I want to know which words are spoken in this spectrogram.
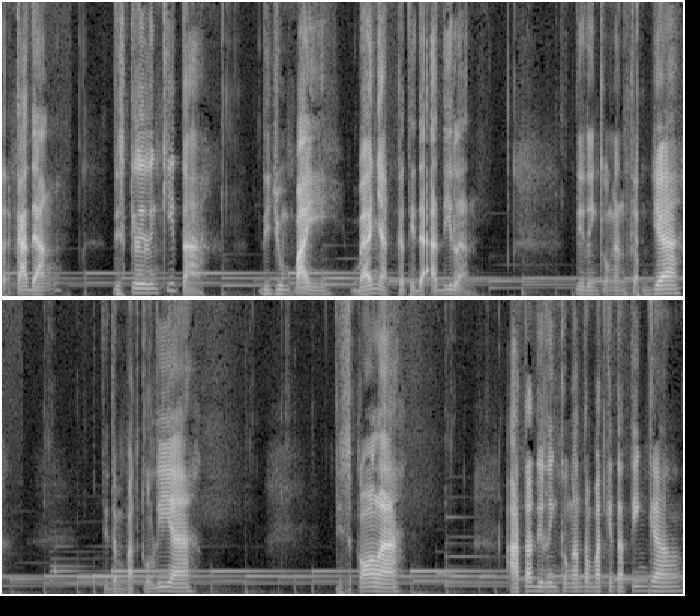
Terkadang di sekeliling kita dijumpai banyak ketidakadilan di lingkungan kerja, di tempat kuliah, di sekolah, atau di lingkungan tempat kita tinggal,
